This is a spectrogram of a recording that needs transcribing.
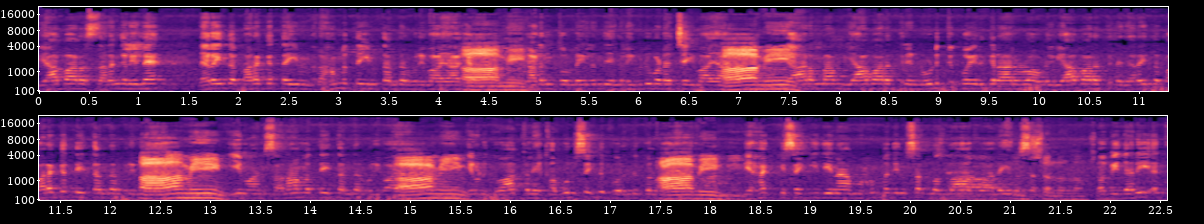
வியாபார ஸ்தலங்களிலே நிறைந்த பறக்கத்தையும் ரஹமத்தையும் தந்தர் புரிவாயாக ஆமீன் கடன் தொல்லையிலிருந்து எங்களை விடுபடச் செய்வாயாக ஆமீன் யாரெல்லாம் வியாபாரத்திலே நொடித்து போயிருக்கிறார்களோ அவருடைய வியாபாரத்திலே நிறைந்த பறக்கத்தை தந்தர் புரிவாயாக ஆமீன் ஈமான் சலாமத்தை தந்தர் புரிவாயாக ஆமீன் என்னுடைய துவாக்களை கபூல் செய்து பொருந்து கொள்வாயாக ஆமீன் بحق سيدنا محمد صلى الله عليه وسلم ஸல்லல்லாஹு அலைஹி وبذريعة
